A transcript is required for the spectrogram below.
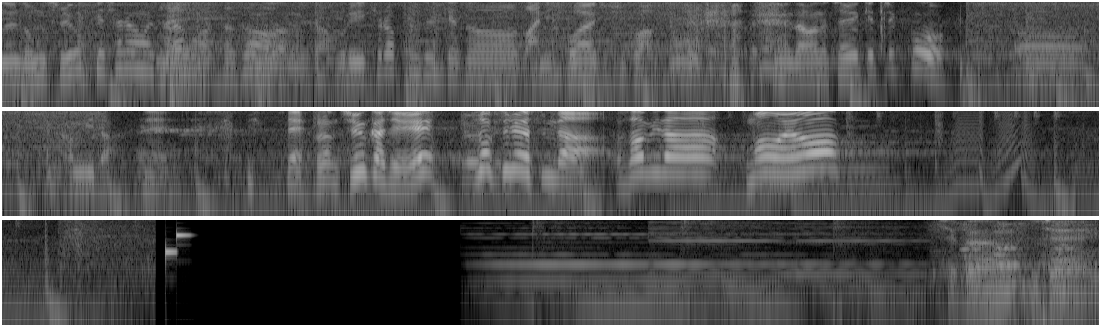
오늘 너무 즐겁게 촬영을 잘한 네, 것 같아서 감사합니다. 우리 캐럿 분들께서 많이 좋아해 주실 것 같고 그렇습니다. 오늘 재밌게 찍고 어, 갑니다. 네. 네 그럼 지금까지 부석순이었습니다. 감사합니다. 고마워요. 지금 이제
